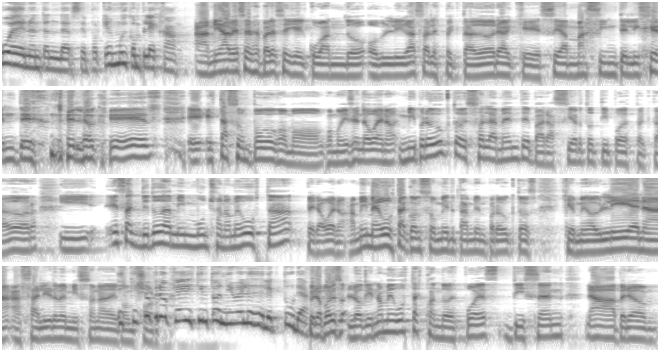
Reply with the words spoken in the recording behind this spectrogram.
puede no entenderse, porque es muy compleja. A mí a veces me parece que cuando obligas al espectador a que sea más inteligente de lo que es, eh, estás un poco como, como diciendo, bueno, mi producto es solamente para cierto tipo de espectador y esa actitud a mí mucho no me gusta, pero bueno, a mí me gusta consumir también productos que me obliguen a, a salir de mi zona de Es que confort. yo creo que hay distintos niveles de lectura. Pero por eso, lo que no me gusta es cuando después dicen, no, pero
